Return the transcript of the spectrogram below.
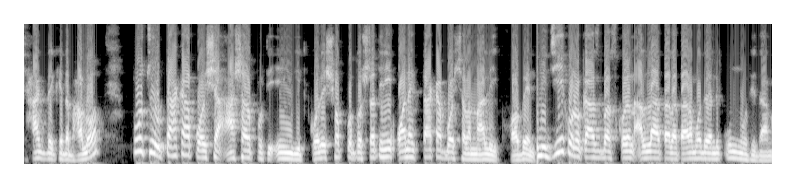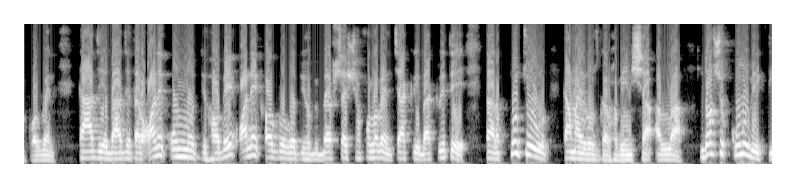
ঝাঁক দেখে এটা ভালো। প্রচুর টাকা পয়সা আসার প্রতি ইঙ্গিত করে স্বপ্নদশটা তিনি অনেক টাকা পয়সার মালিক হবেন। তিনি যে কোনো কাজ বাজ করেন, আল্লাহ তাআলা তার মধ্যে অনেক উন্নতি দান করবেন। কাজে বাজে তার অনেক উন্নতি হবে, অনেক অগ্রগতি হবে, ব্যবসায় সফল হবেন, চাকরি বাকরিতে তার প্রচুর কামাই রোজগার হবে ইনশা আল্লাহ দর্শক, কোন ব্যক্তি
